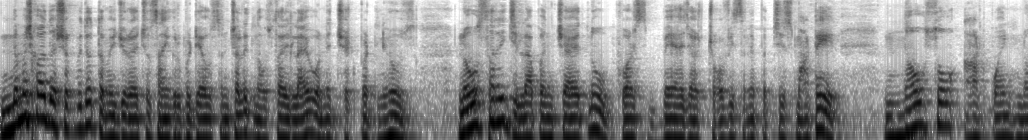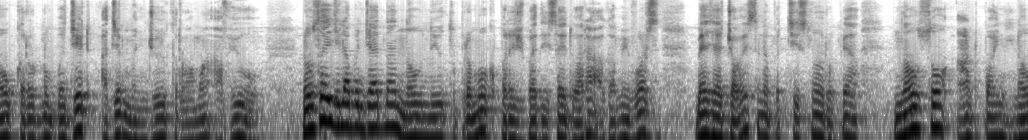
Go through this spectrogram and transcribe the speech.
નમસ્કાર દર્શક મિત્રો, તમે જોઈ છો સાંઈ ગ્રુપ મીડિયા સંચાલિત નવસારી લાઈવ અને ઝટપટ ન્યૂઝ. નવસારી જિલ્લા પંચાયતનું વર્ષ બે હજાર ચોવીસ અને પચીસ માટે નવસો આઠ પોઈન્ટ નવ કરોડનું બજેટ આજે મંજૂર કરવામાં આવ્યું. નવસારી જિલ્લા પંચાયતના નવનિયુક્ત પ્રમુખ પરેશભાઈ દેસાઈ દ્વારા આગામી વર્ષ બે હજાર ચોવીસ અને પચીસનો રૂપિયા નવસો આઠ પોઈન્ટ નવ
